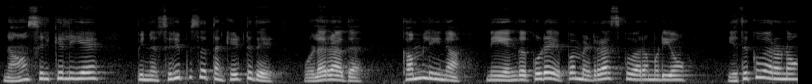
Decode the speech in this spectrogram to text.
நான் சிரிக்கலையே. பின்ன சிரிப்பு சத்தம் கேட்டுதே உளராத கம் லீனா நீ எங்கள் கூட எப்போ மெட்ராஸ்க்கு வர முடியும்? எதுக்கு வரணும்?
